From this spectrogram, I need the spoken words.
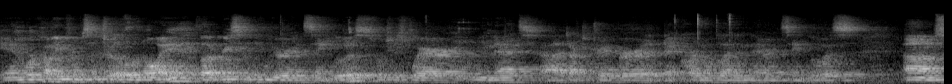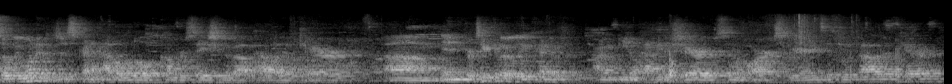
And we're coming from Central Illinois, but recently we were in St. Louis, which where we met uh, Dr. Draper at, at Cardinal Glennon there in St. Louis. Um, so we wanted to just kind of have a little conversation about palliative care, um, and particularly kind of, I'm you know happy to share some of our experiences with palliative care,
